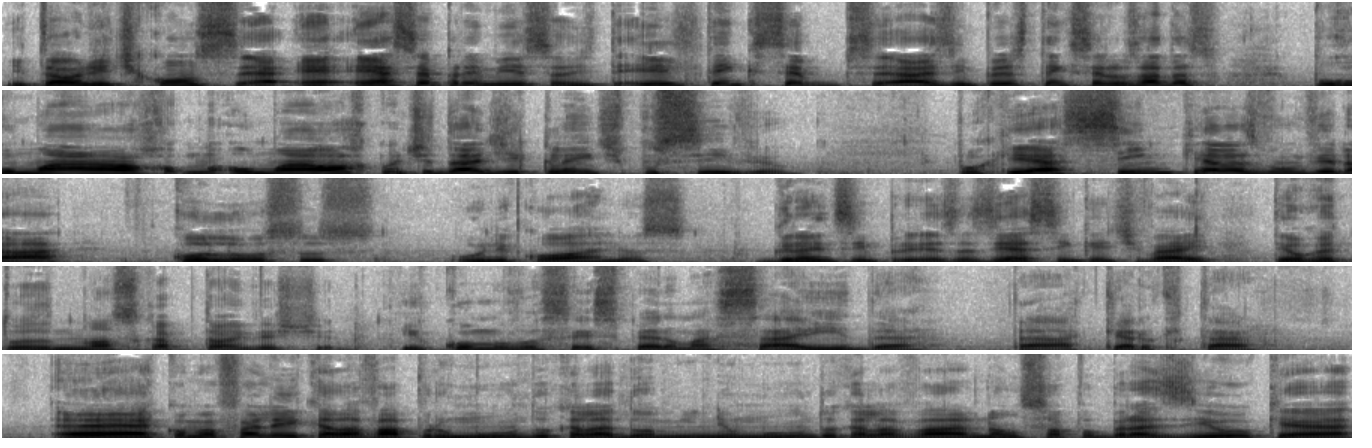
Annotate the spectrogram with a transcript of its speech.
Então a gente consegue, é, essa é a premissa. ele tem que ser, as empresas têm que ser usadas por uma, uma maior quantidade de clientes possível, porque é assim que elas vão virar colossos, unicórnios grandes empresas e é assim que a gente vai ter o retorno do nosso capital investido. E como você espera uma saída da Quero Quitar? É, como eu falei, que ela vá para o mundo, que ela domine o mundo, que ela vá não só para o Brasil, que é,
